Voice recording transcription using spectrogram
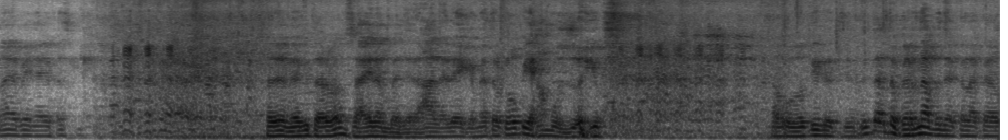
માયાભાઈને આવ્યા અરે, મેં કીધું સાયરામભાઈ હાલ, અરે, કે મેં તો ટોપી સામું જોયું. આવું હકીકત છે. બધા તો ઘરના બધા કલાકાર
